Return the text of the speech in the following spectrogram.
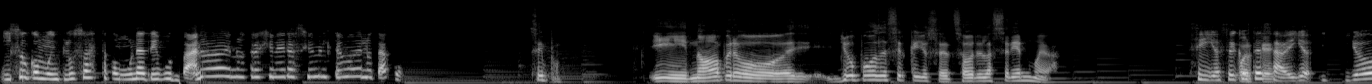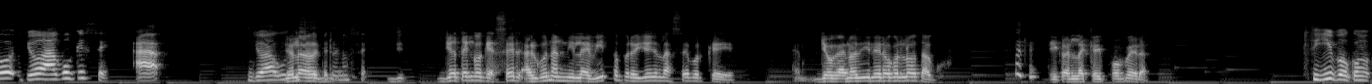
hizo como incluso hasta como una tribu urbana en nuestra generación el tema del otaku. Sí, po. Y no, pero eh, yo puedo decir que yo sé sobre las series nuevas. Sí, yo sé que ¿Por usted qué? sabe. Yo, yo, yo hago que sé. Ah, yo hago Yo que la- sé, pero no sé. Yo, yo tengo que hacer, algunas ni las he visto, pero yo ya las sé porque eh, yo gano dinero con los otakus. y con las K-poperas. Sí, como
